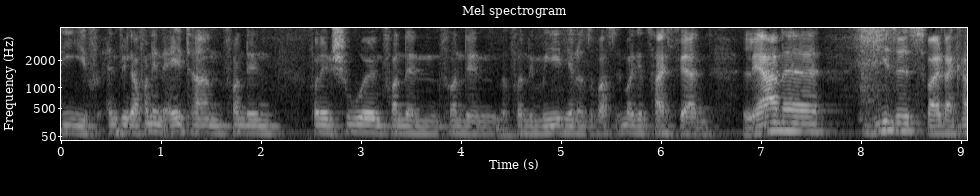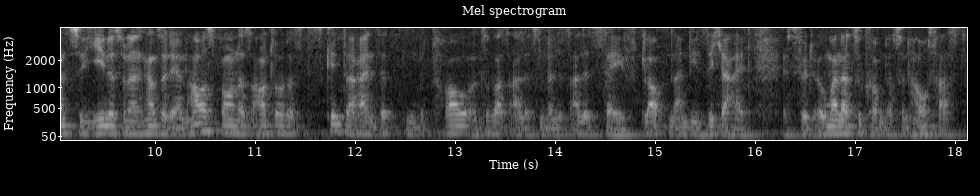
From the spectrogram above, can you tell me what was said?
die entweder von den Eltern, von den, von den Schulen, von den, von, den, von den Medien und sowas immer gezeigt werden. Lerne dieses, weil dann kannst du jenes und dann kannst du dir ein Haus bauen, das Auto, das, das Kind da reinsetzen mit Frau und sowas alles und dann ist alles safe. Glaubten an die Sicherheit. Es wird irgendwann dazu kommen, dass du ein Haus hast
